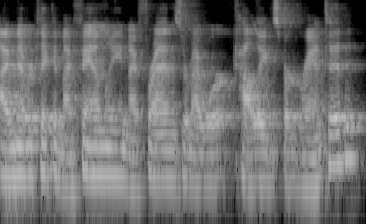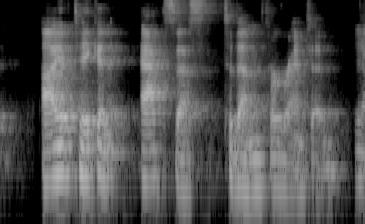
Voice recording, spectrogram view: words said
I've never taken my family, my friends, or my work colleagues for granted. I have taken access to them for granted. Yeah.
